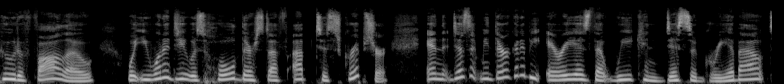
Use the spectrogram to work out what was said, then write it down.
who to follow, what you want to do is hold their stuff up to scripture. And it doesn't mean there are going to be areas that we can disagree about.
